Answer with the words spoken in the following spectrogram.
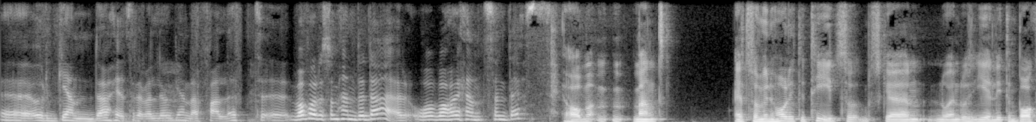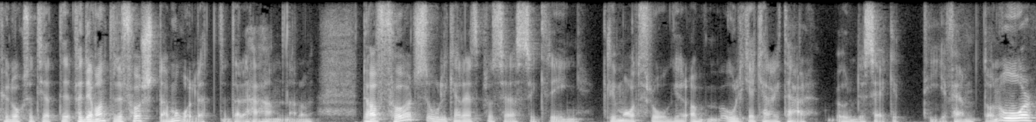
Uh, Urgenda heter det väl, Urgenda-fallet. Uh, vad var det som hände där och vad har hänt sedan dess? Ja, man, man Eftersom vi nu har lite tid så ska jag nog ändå ge en liten bakgrund också till att det, för det var inte det första målet där det här hamnade. Det har förts olika rättsprocesser kring klimatfrågor av olika karaktär under säkert 10-15 år.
